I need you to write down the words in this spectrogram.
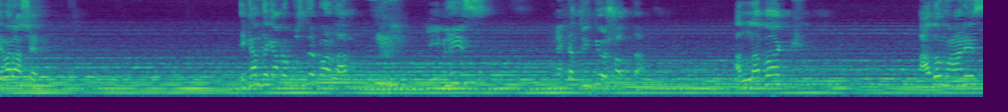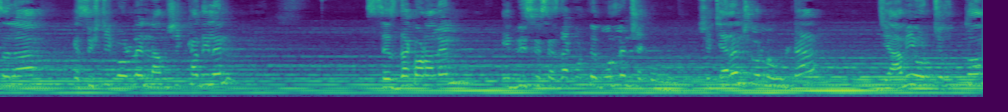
এবার আসেন। এখান থেকে আমরা বুঝতে পারলাম ইংলিশ একটা তৃতীয় সত্তা। আল্লাহ পাক আদম আলাইসাল্লামকে সৃষ্টি করলেন, নাম শিক্ষা দিলেন। সেজদা করালেন, ইবলিসকে সেজদা করতে বললেন, সে করল না। সে চ্যালেঞ্জ করল উল্টা, যে আমি ওর চেয়ে উত্তম,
